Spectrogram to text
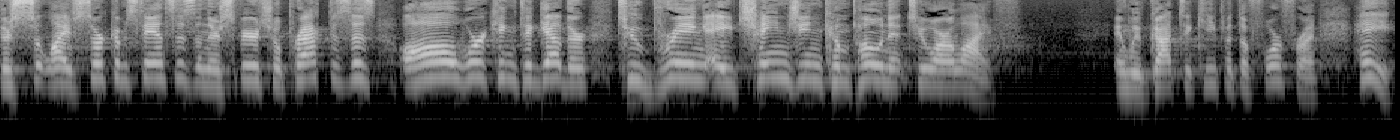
there's life circumstances, and there's spiritual practices, all working together to bring a changing component to our life. And we've got to keep at the forefront hey,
